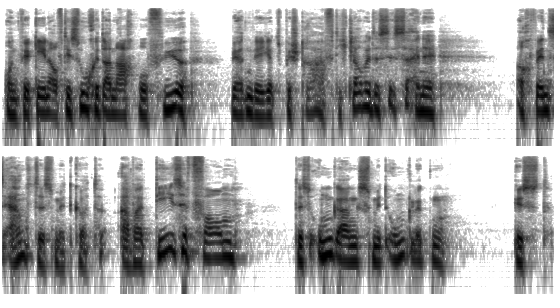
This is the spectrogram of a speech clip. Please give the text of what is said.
Und wir gehen auf die Suche danach, wofür werden wir jetzt bestraft. Ich glaube, das ist eine, auch wenn es ernst ist mit Gott, aber diese Form des Umgangs mit Unglücken, ist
